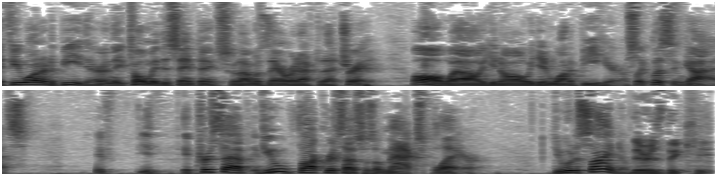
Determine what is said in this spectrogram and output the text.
if he wanted to be there, and they told me the same thing because I was there right after that trade. Oh well, you know, he didn't want to be here. I was like, listen, guys, if if, if Kristaps, if you thought Kristaps was a max player, you would have signed him. There's the key,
